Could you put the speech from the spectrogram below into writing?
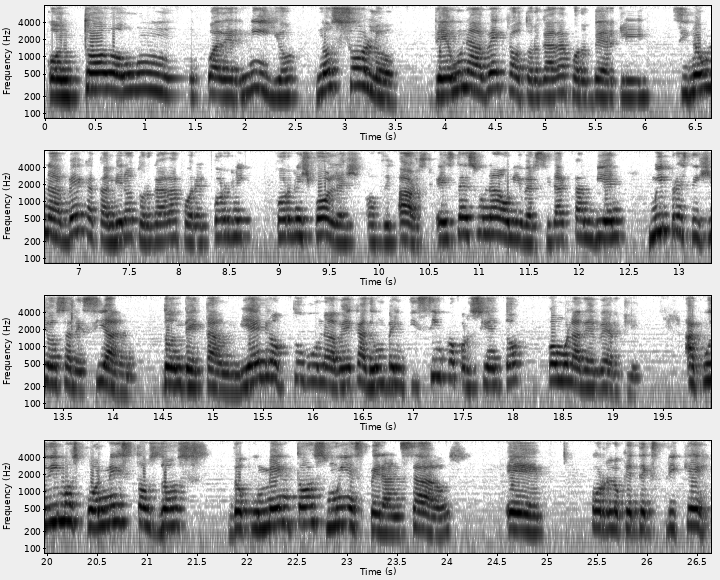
con todo un cuadernillo, no solo de una beca otorgada por Berkeley, sino una beca también otorgada por el Cornish, College of the Arts. Esta es una universidad también muy prestigiosa de Seattle, donde también obtuvo una beca de un 25% como la de Berkeley. Acudimos con estos dos documentos muy esperanzados eh, por lo que te expliqué,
